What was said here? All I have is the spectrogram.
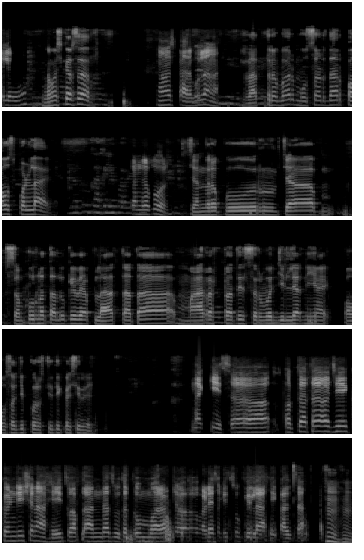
हॅलो. नमस्कार सर. नमस्कार बोला ना. रात्रभर मुसळधार पाऊस पडलाय. चंद्रपूर. चंद्रपूरच्या संपूर्ण तालुके व्यापलात. आता महाराष्ट्रातील सर्व जिल्ह्यांनी पावसाची परिस्थिती कशी राहील? नक्कीच. अं, फक्त आता जे कंडिशन आहे जो आपला अंदाज होता तो मराठवाड्यासाठी चुकलेला आहे कालचा. हम्म, हम्म,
